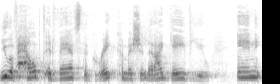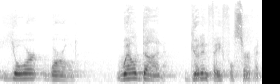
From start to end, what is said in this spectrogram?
You have helped advance the great commission that I gave you in your world. Well done, good and faithful servant.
